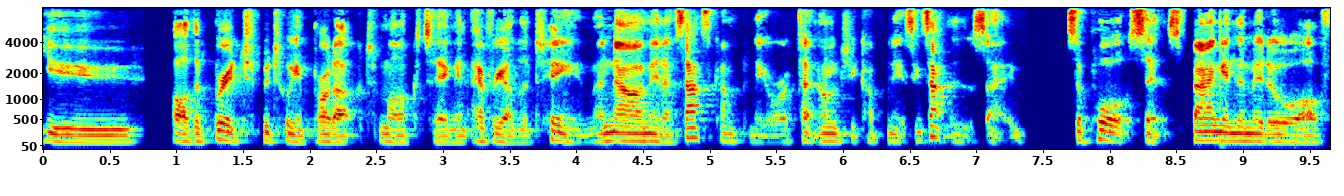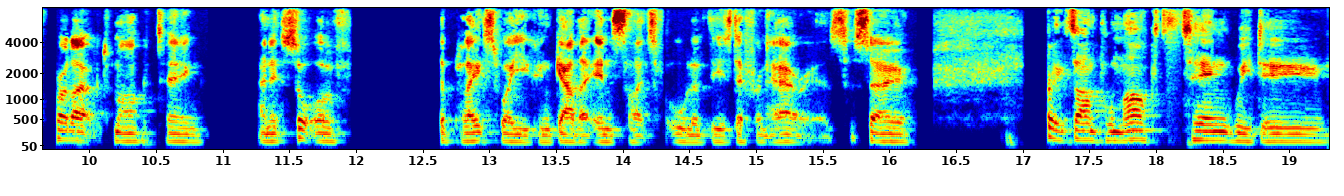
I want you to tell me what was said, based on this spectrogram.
you are the bridge between product marketing and every other team. And now I'm in a SaaS company or a technology company, it's exactly the same. Support sits bang in the middle of product marketing, and it's sort of the place where you can gather insights for all of these different areas. So, for example, marketing, we do,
